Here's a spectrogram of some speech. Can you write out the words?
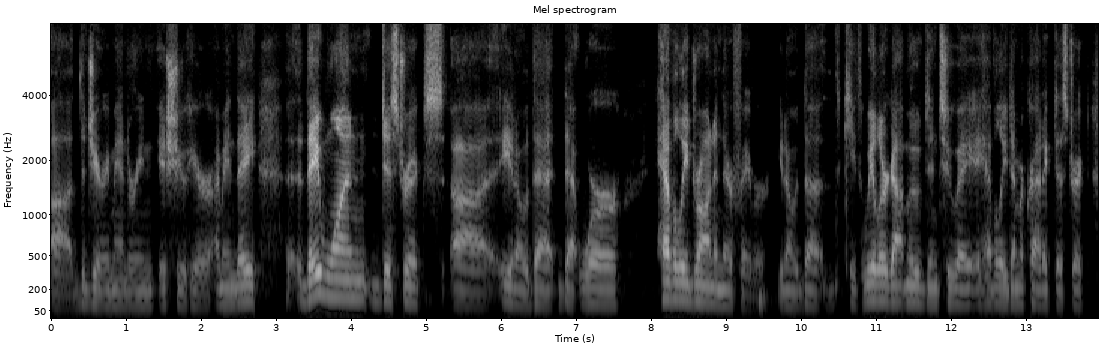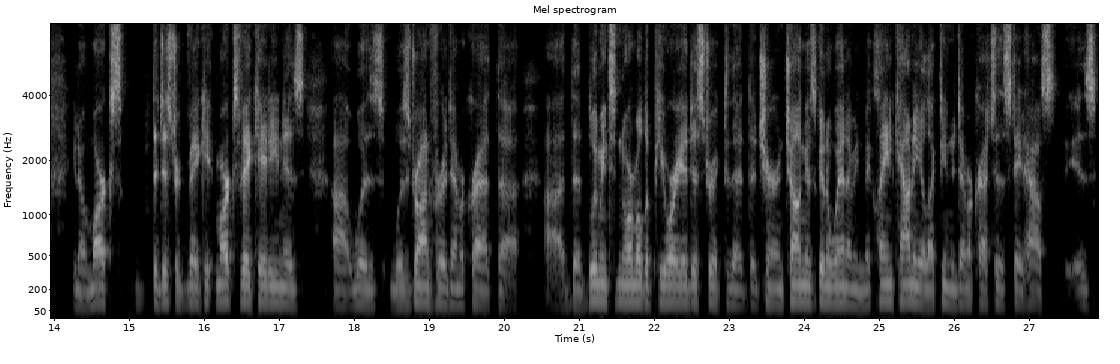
uh, the gerrymandering issue here. I mean, they they won districts, uh, you know, that that were heavily drawn in their favor. You know, the, the Keith Wheeler got moved into a, a, heavily Democratic district. You know, Mark's the district vacate Mark's vacating is uh, was was drawn for a Democrat. The uh, the Bloomington Normal to Peoria district that that Sharon Chung is going to win. I mean, McLean County electing a Democrat to the state house is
